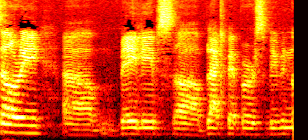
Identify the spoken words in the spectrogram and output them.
celery bay leaves black peppers বিভিন্ন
